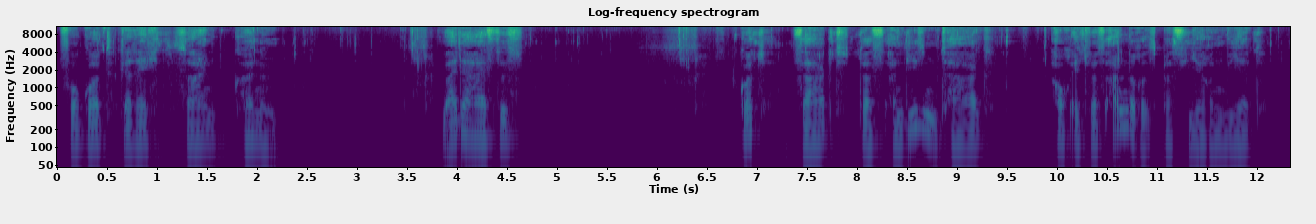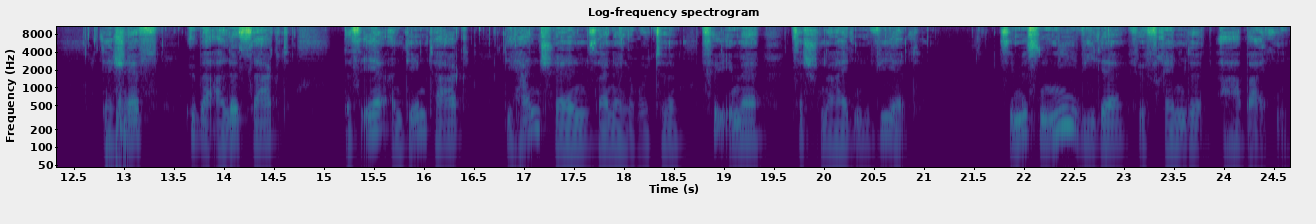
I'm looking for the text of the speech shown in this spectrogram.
vor Gott gerecht sein können. Weiter heißt es, Gott sagt, dass an diesem Tag auch etwas anderes passieren wird. Der Chef über alles sagt, dass er an dem Tag die Handschellen seiner Leute für immer zerschneiden wird. Sie müssen nie wieder für Fremde arbeiten.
